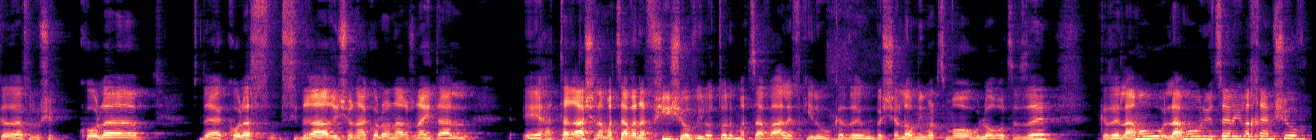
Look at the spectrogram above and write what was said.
כזה, אפילו שכל ה... יודע, כל הסדרה הראשונה, כל העונה הראשונה הייתה על אה, התרה של המצב הנפשי שהוביל אותו למצב א', כאילו הוא כזה, הוא בשלום עם עצמו, הוא לא רוצה זה, כזה, למה הוא, למה הוא יוצא להילחם שוב?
